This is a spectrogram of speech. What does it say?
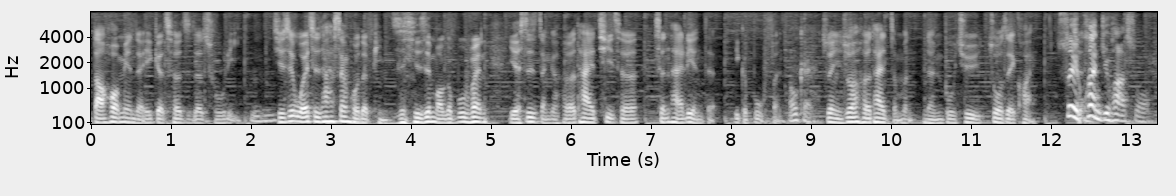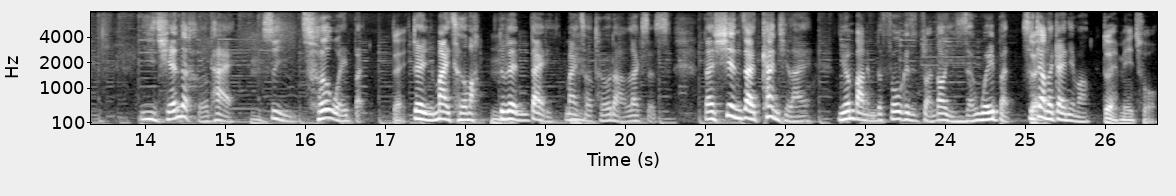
到后面的一个车子的处理，其实维持他生活的品质，其实某个部分也是整个和泰汽车生态链的一个部分。OK，所以你说和泰怎么能不去做这块？所以换句话说，以前的和泰是以车为本，对，对你卖车嘛，对不对？你代理卖车，Toyota、Lexus，但现在看起来。你们把你们的 focus 转到以人为本，是这样的概念吗？对，没错。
